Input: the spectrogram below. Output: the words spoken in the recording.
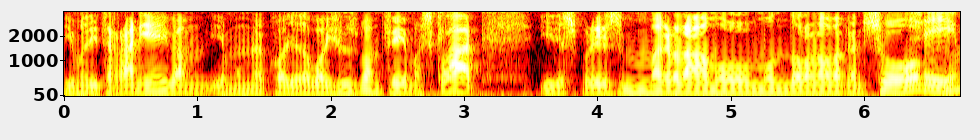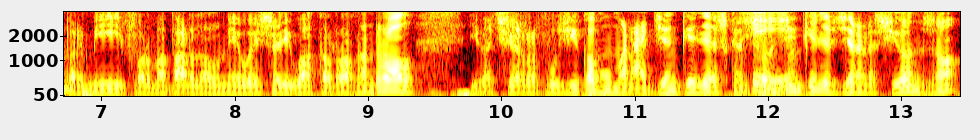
i mediterrània, i, vam, i amb una colla de bojos vam fer mesclat. i després m'agradava molt el món de la nova cançó, Sí. que per mi forma part del meu ésser igual que el rock and roll, i vaig fer refugi com a homenatge en aquelles cançons Sí. i en aquelles generacions, no?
